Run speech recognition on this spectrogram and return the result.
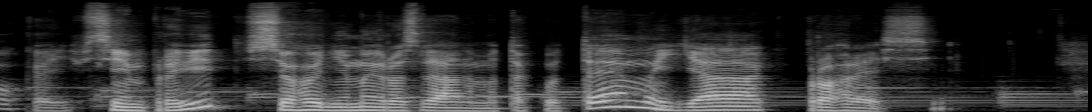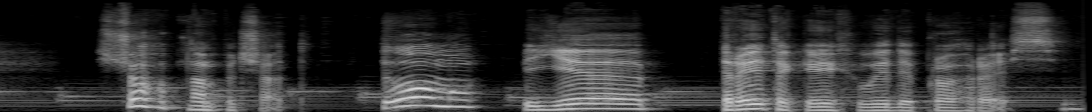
Окей, всім привіт! Сьогодні ми розглянемо таку тему, як прогресія. З чого б нам почати? В цілому є три таких види прогресії.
